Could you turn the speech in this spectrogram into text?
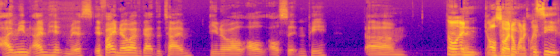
I mean, I'm hit and miss. If I know I've got the time, you know, I'll I'll I'll sit and pee. Um. Oh, and then- also I don't wanna clean. But see,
